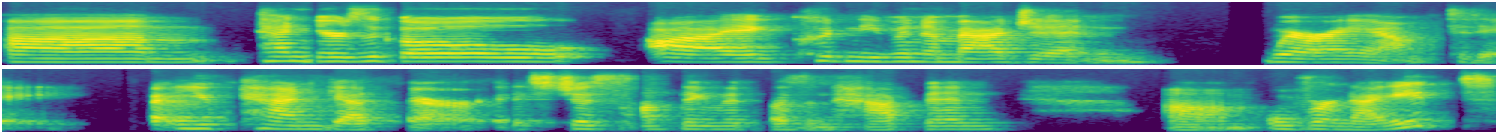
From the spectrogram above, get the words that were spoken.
Um, 10 years ago, I couldn't even imagine where I am today. But you can get there. It's just something that doesn't happen um, overnight.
